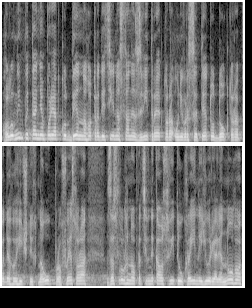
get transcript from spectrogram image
Головним питанням порядку денного традиційно стане звіт ректора університету, доктора педагогічних наук, професора, заслуженого працівника освіти України Юрія Ляного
